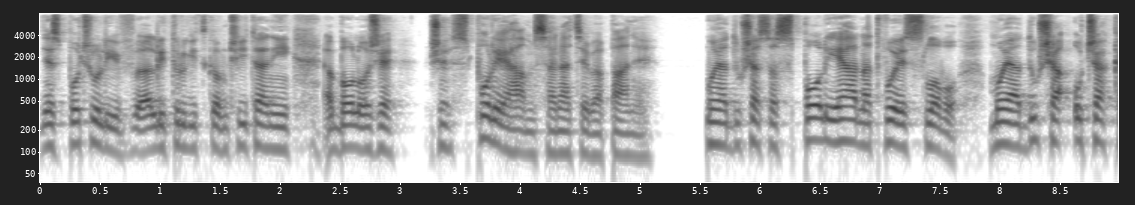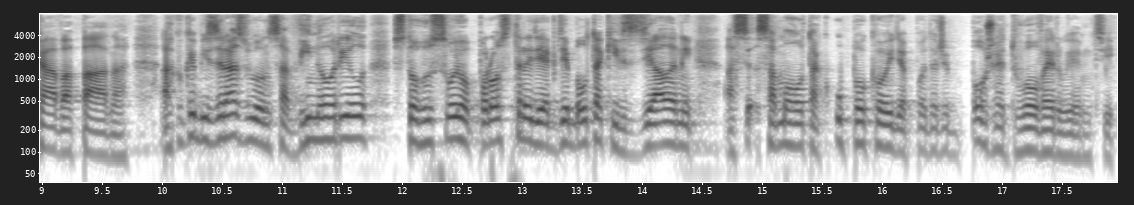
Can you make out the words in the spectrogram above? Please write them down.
dnes počuli v liturgickom čítaní, bolo, že, že spolieham sa na Teba, Pane. Moja duša sa spolieha na Tvoje slovo. Moja duša očakáva pána. Ako keby zrazu on sa vynoril z toho svojho prostredia, kde bol taký vzdialený a sa mohol tak upokojiť a povedať, že Bože, dôverujem Ti.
